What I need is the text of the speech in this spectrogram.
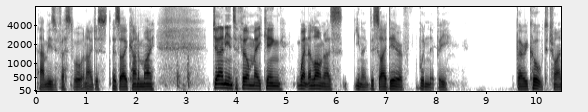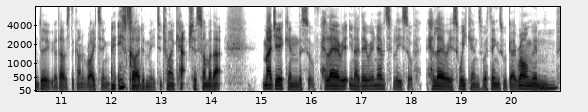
at a music festival. And I just, as I kind of my journey into filmmaking went along, as you know, this idea of wouldn't it be very cool to try and do? That was the kind of writing side cool. of me to try and capture some of that magic and the sort of hilarious. You know, they were inevitably sort of hilarious weekends where things would go wrong and Mm-hmm.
